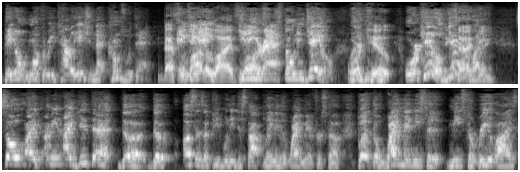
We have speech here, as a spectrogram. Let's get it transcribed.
they don't want the retaliation that comes with that. That's a lot of lives getting your ass thrown in jail Or killed. or killed. Yeah, like so. Like I mean, I get that the the us as a people need to stop blaming the white man for stuff, but the white man needs to needs to realize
